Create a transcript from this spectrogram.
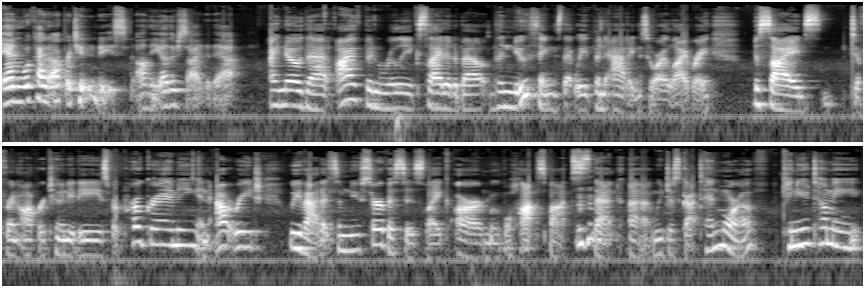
and what kind of opportunities on the other side of that. I know that I've been really excited about the new things that we've been adding to our library. Besides different opportunities for programming and outreach, we've added some new services like our mobile hotspots mm-hmm. that uh, we just got 10 more of. Can you tell me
